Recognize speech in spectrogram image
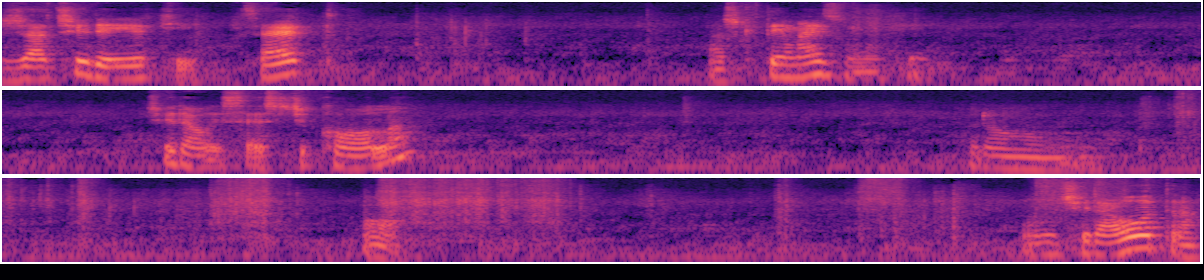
já tirei aqui, certo? Acho que tem mais um aqui. Tirar o excesso de cola. Pronto. Ó. Vamos tirar outra?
